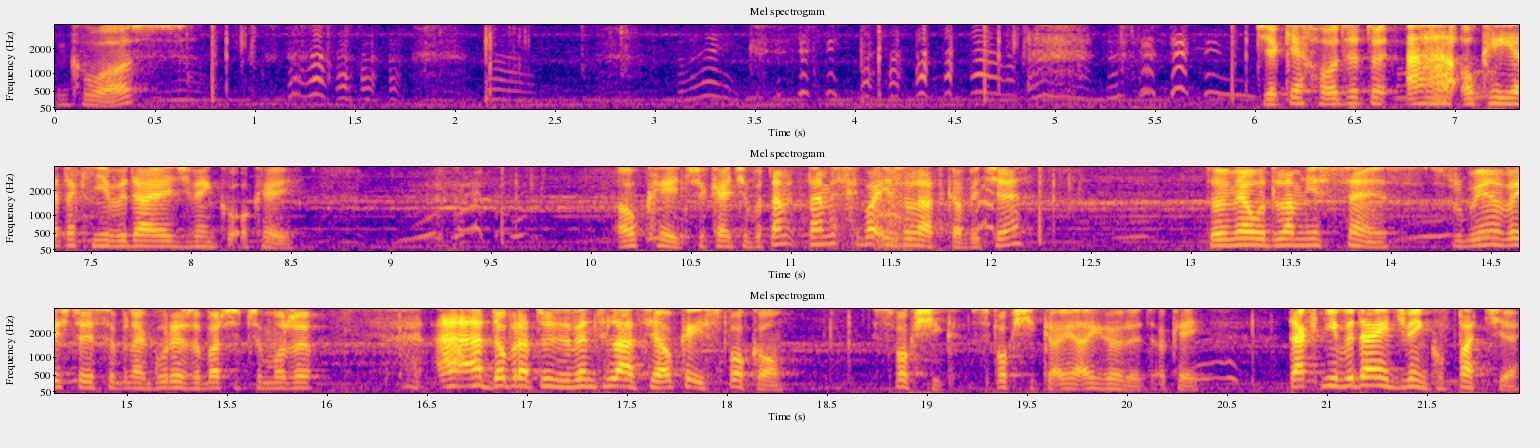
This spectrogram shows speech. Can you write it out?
głos. Gdzie jak ja chodzę, to... A, okej, ja tak nie wydaję dźwięku, okej. Okej, czekajcie, bo tam, tam jest chyba izolatka, wiecie? To by miało dla mnie sens. Spróbujemy wejść tutaj sobie na górę, zobaczyć, czy może... A, dobra, tu jest wentylacja, okej, spoko. Spoksik, spoksik, I, I got it, okej. Tak nie wydaje dźwięków, patrzcie.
